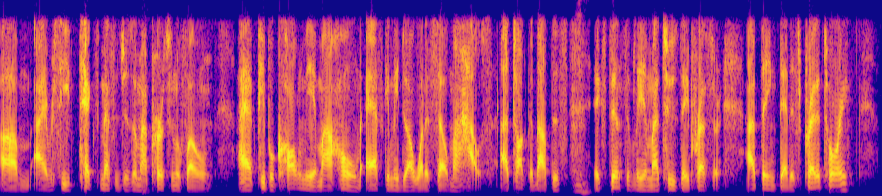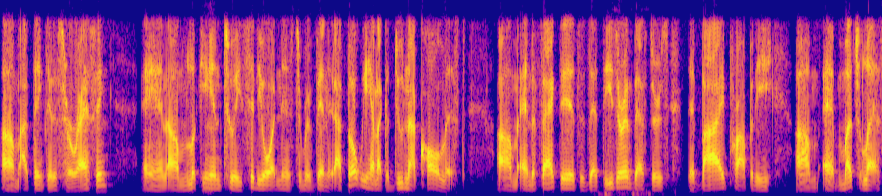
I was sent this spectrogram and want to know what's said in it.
Um, I receive text messages on my personal phone. I have people calling me at my home asking me, do I want to sell my house? I talked about this mm. extensively in my Tuesday presser. I think that it's predatory. Um, I think that it's harassing. And I'm looking into a city ordinance to prevent it. I thought we had like a do not call list um, and the fact is, is that these are investors that buy property um, at much less.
